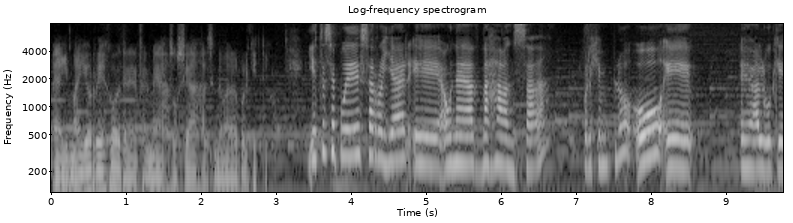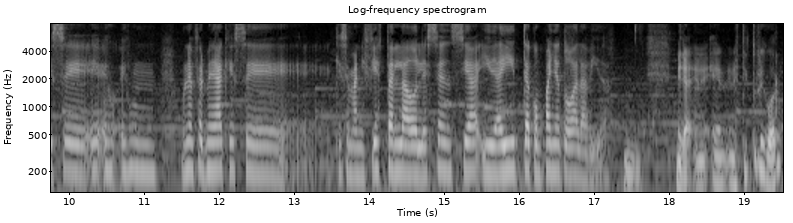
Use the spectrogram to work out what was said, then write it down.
hay mayor riesgo de tener enfermedades asociadas al síndrome poliquístico. ¿Y esto se puede desarrollar eh, a una edad más avanzada, por ejemplo, o eh, es algo que se, es, una enfermedad que se, que se manifiesta en la adolescencia y de ahí te acompaña toda la vida. Mm. Mira, en, estricto rigor,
